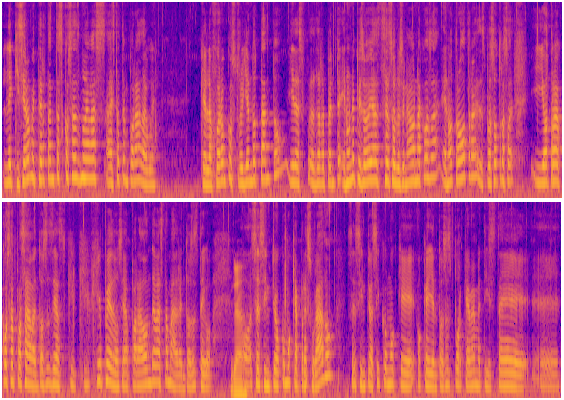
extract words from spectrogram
le quisieron meter tantas cosas nuevas a esta temporada, güey que la fueron construyendo tanto y después de repente en un episodio ya se solucionaba una cosa, en otro otra, y después otra y otra cosa pasaba. Entonces ya, ¿qué, qué, pedo? O sea, ¿para dónde va esta madre? Entonces te digo, se sintió como que apresurado, se sintió así como que, ok, entonces ¿por qué me metiste? Eh,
